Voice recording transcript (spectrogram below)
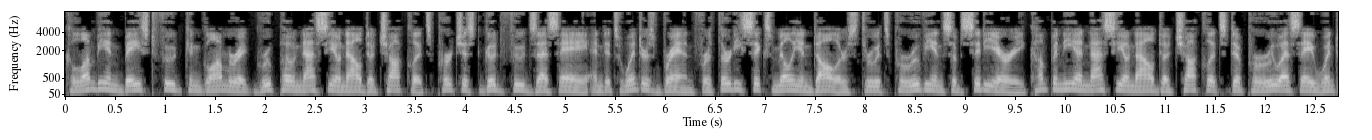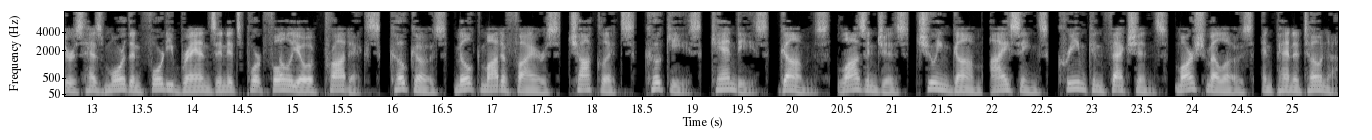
Colombian-based food conglomerate Grupo Nacional de Chocolates purchased Good Foods S.A. and its Winters brand for $36 million through its Peruvian subsidiary Compañía Nacional de Chocolates de Peru S.A. Winters has more than 40 brands in its portfolio of products, cocos, milk modifiers, chocolates, cookies, candies, gums, lozenges, chewing gum, icings, cream confections, marshmallows, and panettone.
